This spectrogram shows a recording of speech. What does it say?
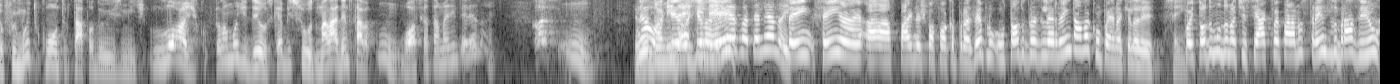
eu fui muito contra o tapa do Will Smith. Lógico, pelo amor de Deus, que absurdo. Mas lá dentro tava, hum, o Oscar tá mais interessante. Claro que sim. Hum. Eu ia dormir 10 e aquilo meia, ali, até meia-noite. Sem, sem a- a- as páginas de fofoca, por exemplo, o tal do brasileiro nem tava acompanhando aquilo ali. Sim. Foi todo mundo noticiar que foi parar nos trends do Brasil.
